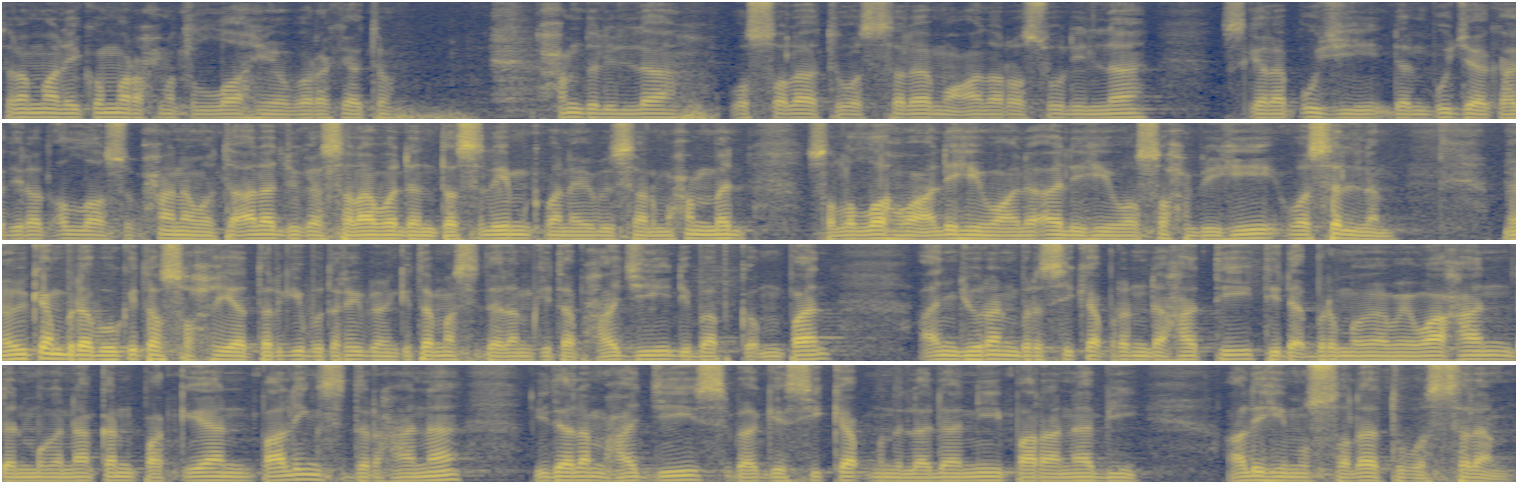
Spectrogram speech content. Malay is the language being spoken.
Assalamualaikum warahmatullahi wabarakatuh. Alhamdulillah wassalatu wassalamu ala Rasulillah. Segala puji dan puja kehadirat Allah Subhanahu wa taala juga salawat dan taslim kepada Nabi besar Muhammad sallallahu alaihi wa ala alihi wa sahbihi wasallam. Melanjutkan berdabu kita sahih terghib terhib dan kita masih dalam kitab haji di bab keempat anjuran bersikap rendah hati, tidak bermewahan dan mengenakan pakaian paling sederhana di dalam haji sebagai sikap meneladani para nabi alaihi wassalatu wassalam.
